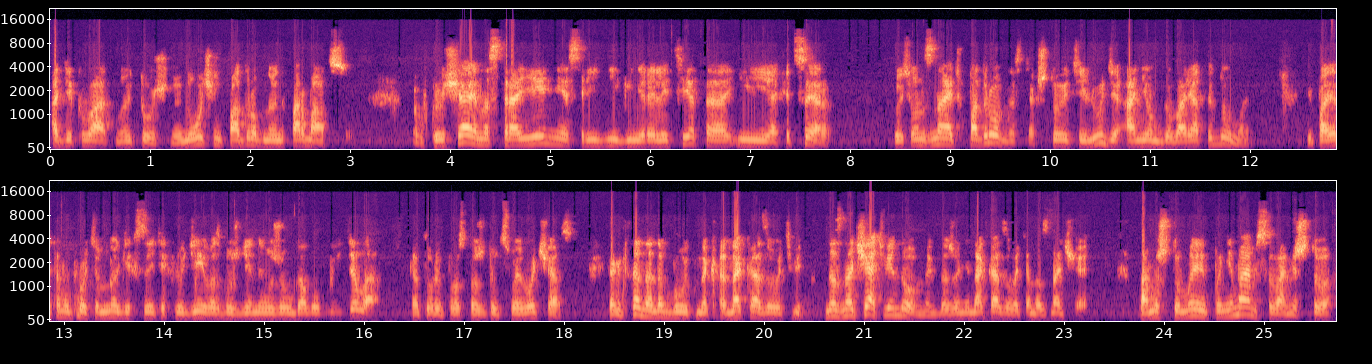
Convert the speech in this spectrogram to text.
адекватную и точную, но очень подробную информацию включая настроение среди генералитета и офицеров. То есть он знает в подробностях, что эти люди о нем говорят и думают. И поэтому против многих из этих людей возбуждены уже уголовные дела, которые просто ждут своего часа. Когда надо будет наказывать, назначать виновных, даже не наказывать, а назначать. Потому что мы понимаем с вами, что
